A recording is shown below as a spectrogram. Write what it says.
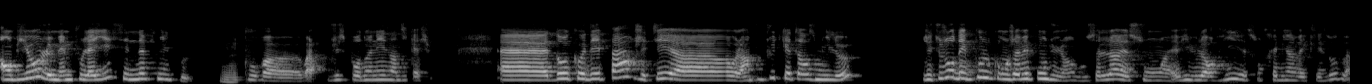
En bio, le même poulailler, c'est 9 000 poules. Hmm. Pour, euh, voilà, juste pour donner les indications. Euh, donc au départ, j'étais euh, voilà, un peu plus de 14 000 œufs. J'ai toujours des poules qui n'ont jamais pondu. Hein. Celles-là, elles, sont, elles vivent leur vie, elles sont très bien avec les autres.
